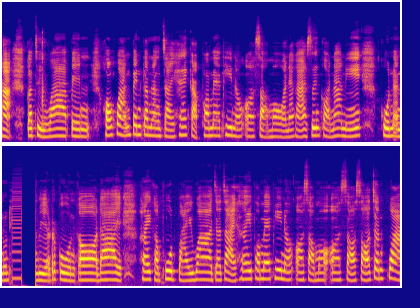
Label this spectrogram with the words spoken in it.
ค่ะ ก็ถือว่าเป็นของขวัญเป็นกำลังใจให้กับพ่อแม่พี่น้องอสมนะคะ ซึ่งก่อนหน้านี้คุณอนุทินวีรกูลก็ได้ให้คำพูดไว้ว่าจะจ่ายให้พ่อแม่พี่น้องอสมอสสจนกว่า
